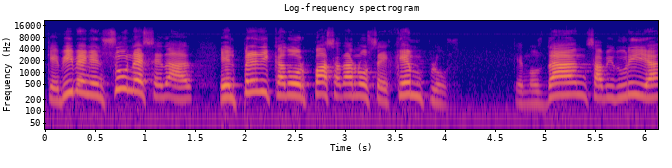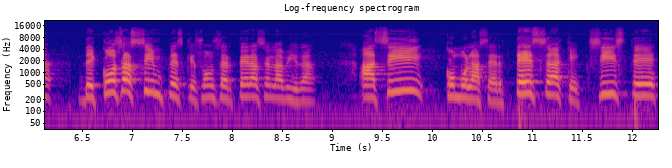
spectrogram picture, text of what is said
que viven en su necedad, el predicador pasa a darnos ejemplos que nos dan sabiduría de cosas simples que son certeras en la vida, así como la certeza que existe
